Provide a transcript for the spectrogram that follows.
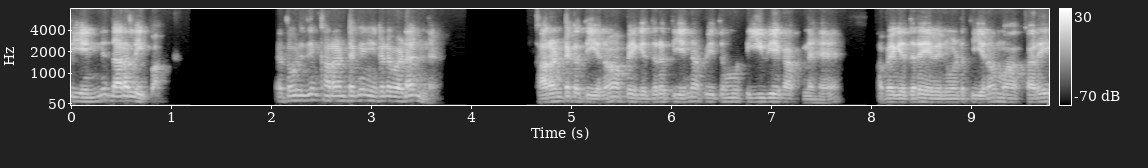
තියෙන්නේ දරලිපක් ඇතවට ඉතින් කරන්ටක එකට වැඩන්න කරන්ටක තියෙනවා අපේ ගෙදර තියෙන අපිතම ටීව එකක් නැහැ. අපේ ගෙදර එවෙනුවට තියෙන මාකරි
